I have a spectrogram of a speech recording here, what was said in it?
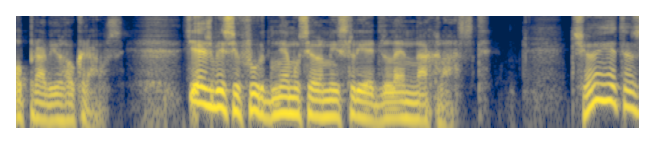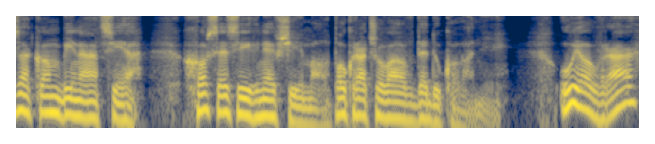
opravil ho Kraus. Tiež by si furt nemusel myslieť len na chlast. Čo je to za kombinácia? Jose si ich nevšímal, pokračoval v dedukovaní. Ujo vrah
